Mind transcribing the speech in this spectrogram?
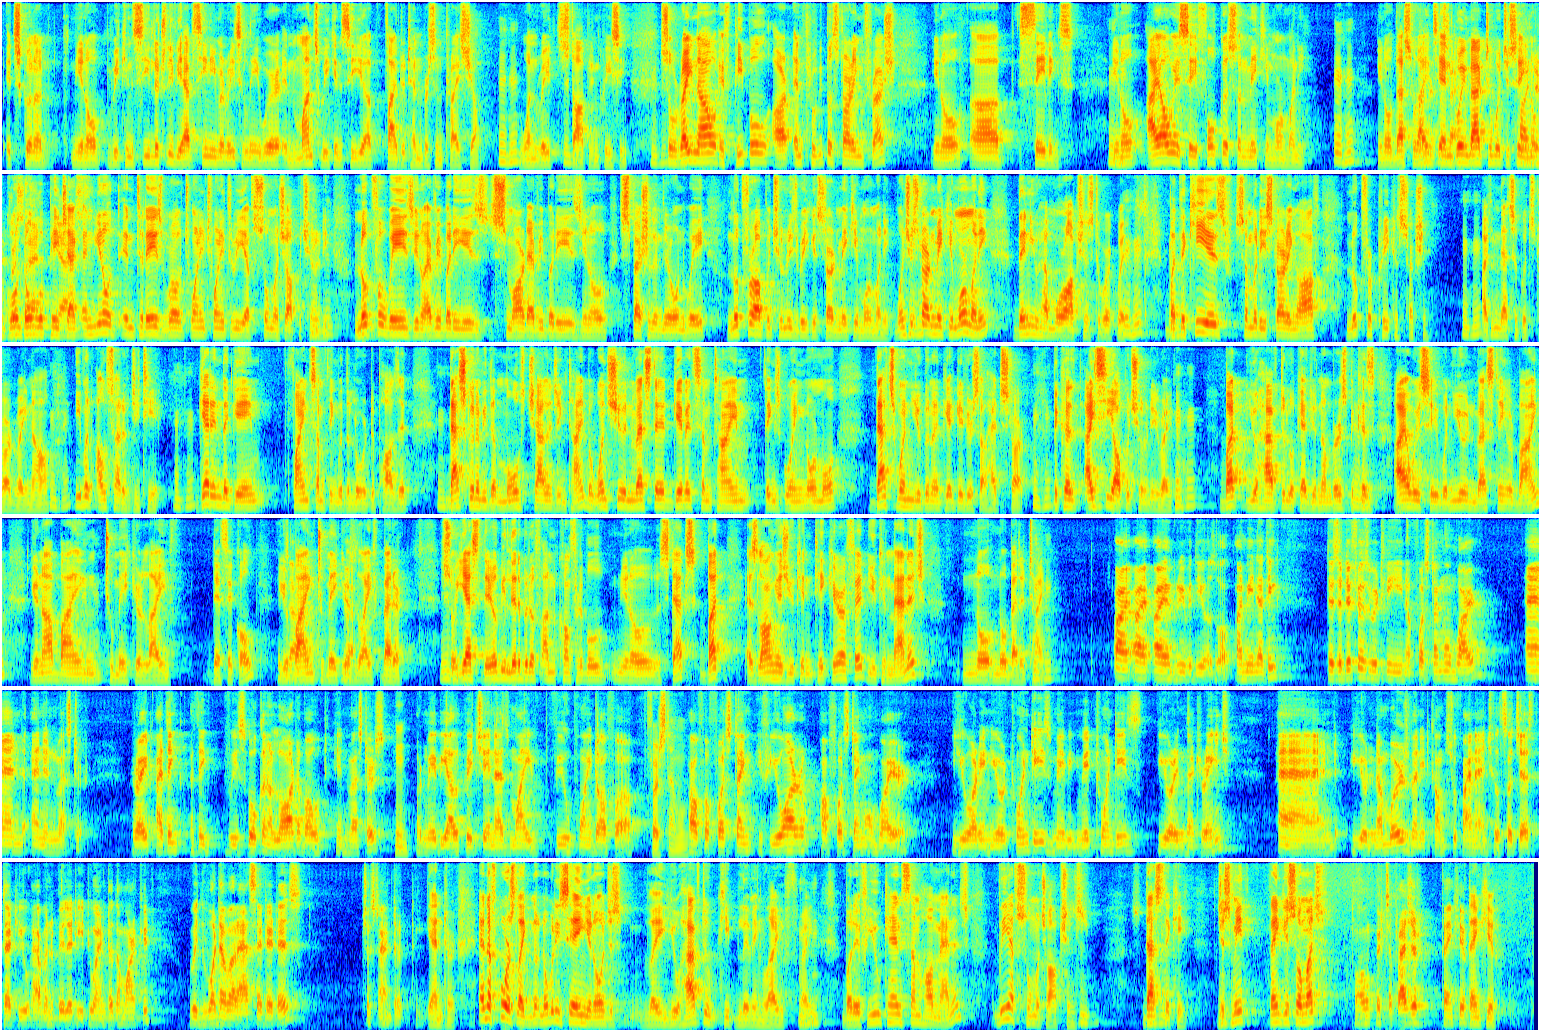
it's gonna you know we can see literally we have seen even recently where in months we can see a 5 to 10 percent price jump. Mm-hmm. When rates stop increasing. So right now if people are and for people starting fresh you know uh, savings. You know i always say focus on making more money you know that's what i say and going back to what you say you know go, don't go paycheck yes. and you know in today's world 2023 you have so much opportunity. Look for ways you know everybody is smart. Everybody is you know special in their own way. Look for opportunities where you can start making more money. Once you start making more money then you have more options to work with. But the key is somebody starting off look for pre-construction. I think that's a good start right now even outside of gta get in the game find something with a lower deposit. Mm-hmm. That's going to be the most challenging time but once you invested give it some time things going normal that's when you're going to get give yourself a head start. Mm-hmm. Because i see opportunity right now. Mm-hmm. But you have to look at your numbers because i always say when you're investing or buying you're not buying to make your life difficult. You're buying to make your life better. So yes there will be a little bit of uncomfortable you know steps but as long as you can take care of it you can manage no no better time I, I, I agree with you as well. I mean, I think there's a difference between a first-time home buyer and an investor, right? I think I think we've spoken a lot about investors, hmm. but maybe I'll pitch in as my viewpoint of a First time. of a first-time. If you are a first-time home buyer, you are in your 20s, maybe mid 20s, you are in that range, and your numbers when it comes to financial suggest that you have an ability to enter the market with whatever asset it is. Just enter enter and of course like no, nobody's saying you know just like you have to keep living life mm-hmm. right? But if you can somehow manage we have so much options. Mm-hmm. That's the key. Just jasmeet thank you so much. Oh, it's a pleasure. Thank you. thank you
